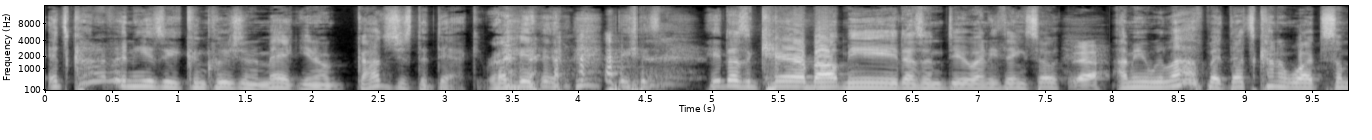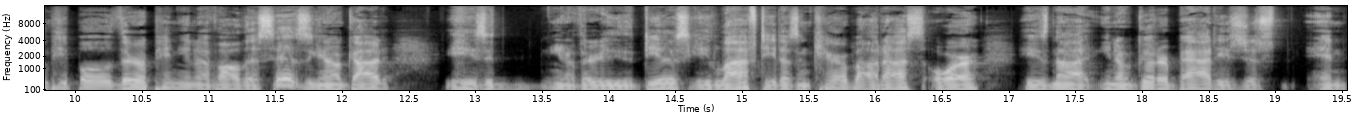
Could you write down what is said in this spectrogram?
it's kind of an easy conclusion to make. You know, God's just a dick, right? he doesn't care about me. He doesn't do anything. So, yeah. I mean, we laugh, but that's kind of what some people, their opinion of all this is. You know, God, he's a, you know, they're either he left, he doesn't care about us, or he's not, you know, good or bad. He's just, and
